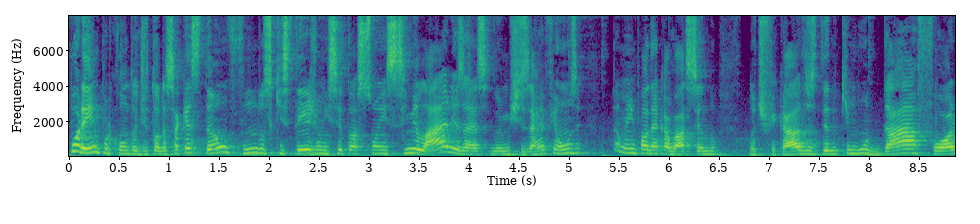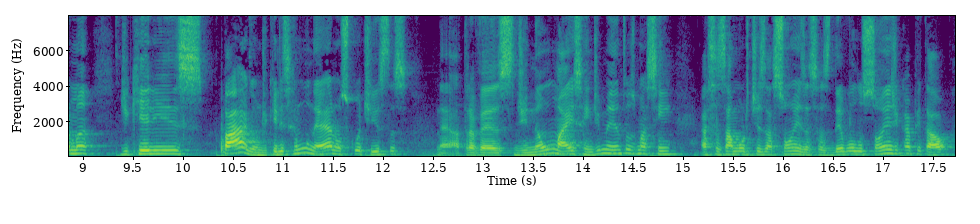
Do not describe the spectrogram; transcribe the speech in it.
Porém, por conta de toda essa questão, fundos que estejam em situações similares a essa do MXRF11 também podem acabar sendo notificados e tendo que mudar a forma de que eles pagam, de que eles remuneram os cotistas, né, através de não mais rendimentos, mas sim essas amortizações, essas devoluções de capital,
